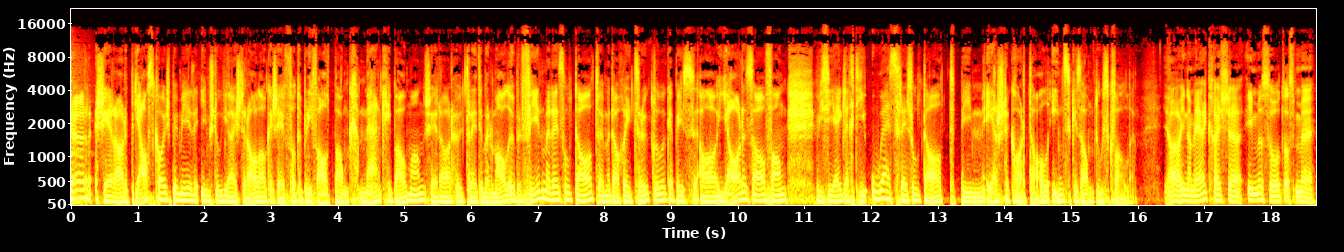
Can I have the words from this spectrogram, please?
der Gerard Biasco ist bei mir im Studio, ist der Anlagechef von der Privatbank Merki Baumann. Gerard, heute reden wir mal über Firmenresultate, wenn wir da ein bisschen zurückschauen bis an Jahresanfang. Wie sind eigentlich die US-Resultate beim ersten Quartal insgesamt ausgefallen? Ja, in Amerika ist ja immer so, dass man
